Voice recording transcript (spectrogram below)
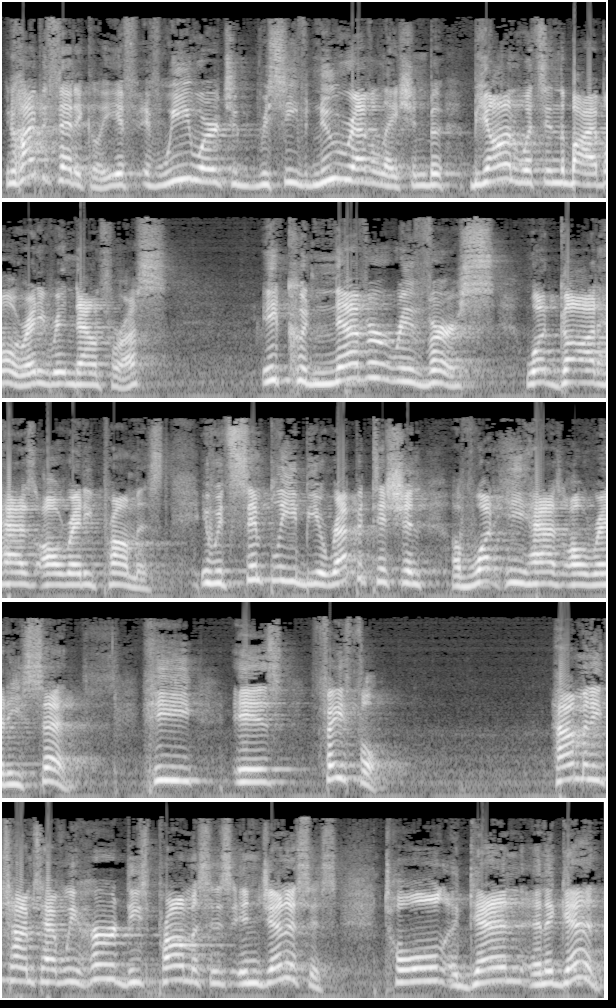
You know, hypothetically, if, if we were to receive new revelation beyond what's in the Bible already written down for us, it could never reverse what God has already promised. It would simply be a repetition of what He has already said. He is faithful. How many times have we heard these promises in Genesis, told again and again?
